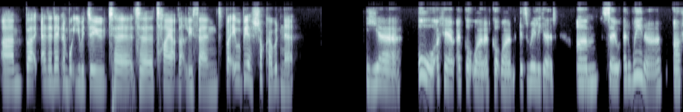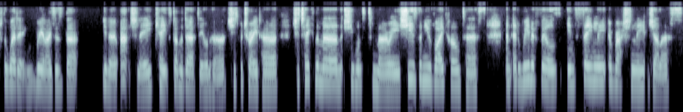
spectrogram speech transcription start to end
Um, but and I don't know what you would do to to tie up that loose end, but it would be a shocker, wouldn't it? Yeah. Or okay, I've got one. I've got one. It's really good. Um, so Edwina, after the wedding, realizes that, you know, actually Kate's done the dirty on her. She's betrayed her. She's taken the man that she wanted to marry. She's the new Viscountess. And Edwina feels insanely, irrationally jealous.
